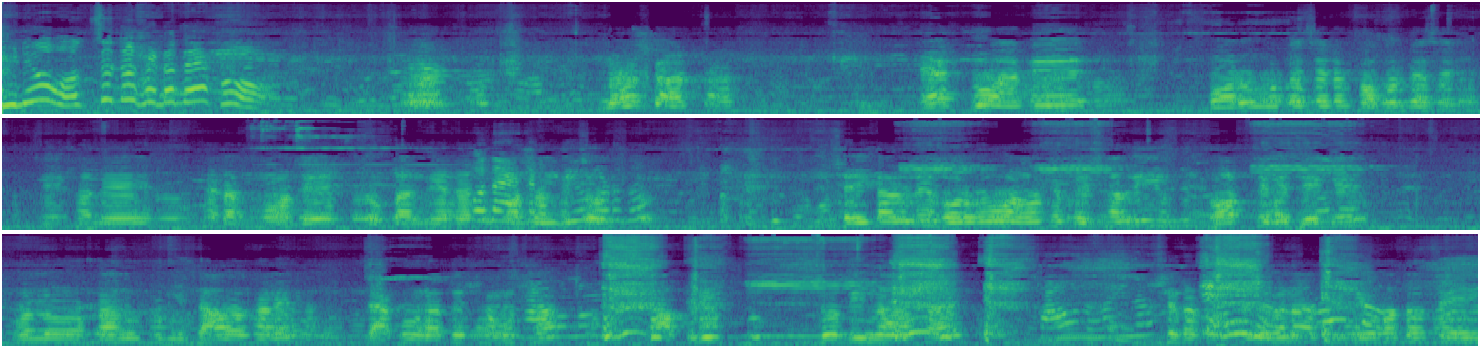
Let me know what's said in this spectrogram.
ভিডিও হচ্ছে তো সেটা দেখো নমস্কার। একটু আগে বড়বাবুর কাছে একটা খবর গেছে যেখানে একটা মদের দোকান নিয়ে একটা অশান্তি চলছে। সেই কারণে বড়বাবু আমাকে স্পেশালি ঘর থেকে দেখে বলল কানু, তুমি যাও ওখানে দেখো ওনাদের সমস্যা। আপনি যদি না চায় সেটা করতে দেবে না। দ্বিতীয় কথা হচ্ছে, এই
